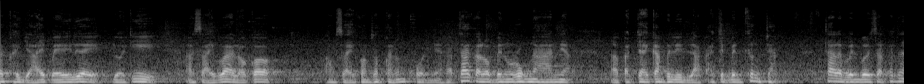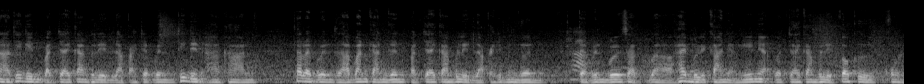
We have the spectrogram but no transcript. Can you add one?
อยๆขยายไปเรื่อยๆ โดยที่อาศัยว่าเราก็อาศัยความสำคัญของคนเนี่ยครับถ้าเกิดเราเป็นโรงงานเนี่ยเอ่อปัจจัยการผลิตหลักอาจจะเป็นเครื่องจักร ถ้าเราเป็นบริษัทพัฒนาที่ดินปัจจัยการผลิตหลัก อาจจะเป็นที่ดินอาคาร ถ้าเราเป็นสถาบันการเงินปัจจัยการผลิตหลักอาจจะเป็นเงินค่ะแต่เป็นบริษัทอ่าให้บริการอย่างนี้เนี่ยปัจจัยการผลิตก็คือคน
